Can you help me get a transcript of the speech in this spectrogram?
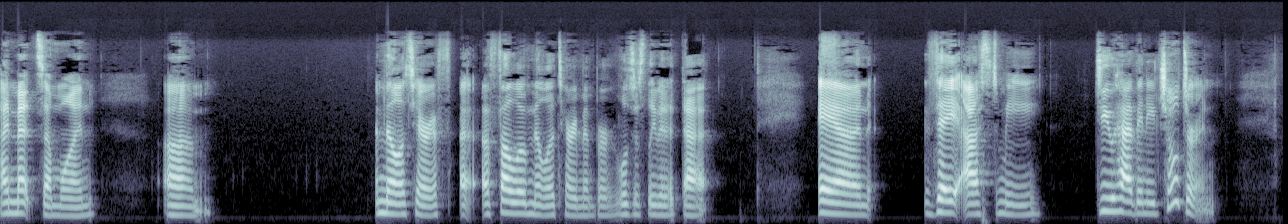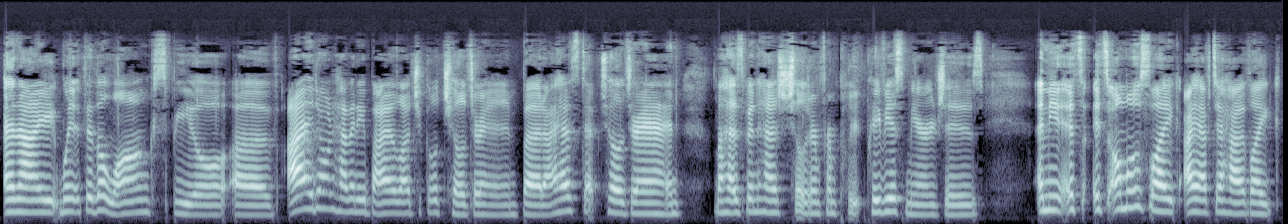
I met someone um a military a, a fellow military member. We'll just leave it at that. And they asked me, Do you have any children? And I went through the long spiel of, I don't have any biological children, but I have stepchildren. My husband has children from pre- previous marriages. I mean, it's, it's almost like I have to have like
